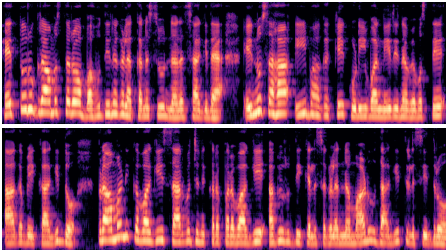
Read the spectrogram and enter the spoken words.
ಹೆತ್ತೂರು ಗ್ರಾಮಸ್ಥರ ಬಹುದಿನಗಳ ಕನಸು ನನಸಾಗಿದೆ. ಇನ್ನೂ ಸಹ ಈ ಭಾಗಕ್ಕೆ ಕುಡಿಯುವ ನೀರಿನ ವ್ಯವಸ್ಥೆ ಆಗಬೇಕಾಗಿದ್ದು, ಪ್ರಾಮಾಣಿಕವಾಗಿ ಸಾರ್ವಜನಿಕರ ಪರವಾಗಿ ಅಭಿವೃದ್ಧಿ ಕೆಲಸಗಳನ್ನು ಮಾಡುವುದಾಗಿ ತಿಳಿಸಿದರು.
